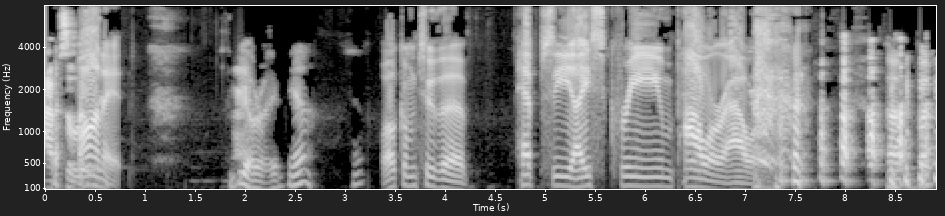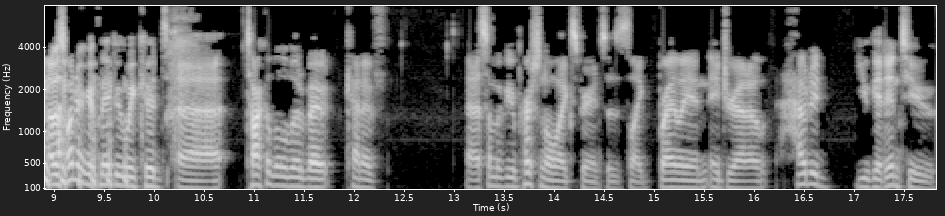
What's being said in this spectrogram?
Absolutely. on it. Be all right. Yeah. Welcome to the Pepsi ice cream power hour. uh, but I was wondering if maybe we could uh, talk a little bit about kind of uh, some of your personal experiences, like Briley and Adriana. How did you get into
